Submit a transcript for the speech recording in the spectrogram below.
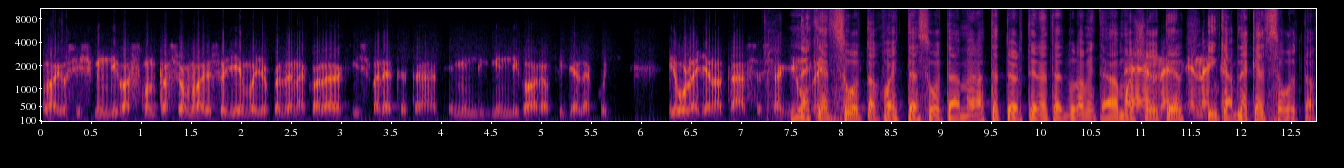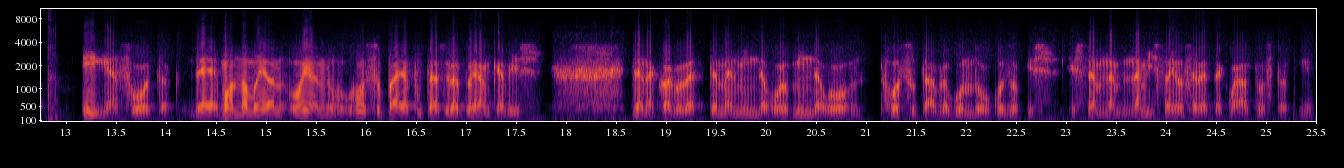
Lajos is mindig azt mondta, Som Lajos, hogy én vagyok a zenekar lelkiismerete, tehát én mindig, mindig arra figyelek, hogy jó legyen a társaság. Jó neked legyen. szóltak, vagy te szóltál, mert a te történetedből, amit elmaséltél, ne, ne, inkább neked szóltak. Igen, szóltak. De mondom, olyan, olyan hosszú pályafutásokat olyan kevés zenekarba vettem, mert mindenhol, mindenhol hosszú távra gondolkozok, és, és nem, nem, nem is nagyon szeretek változtatni.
